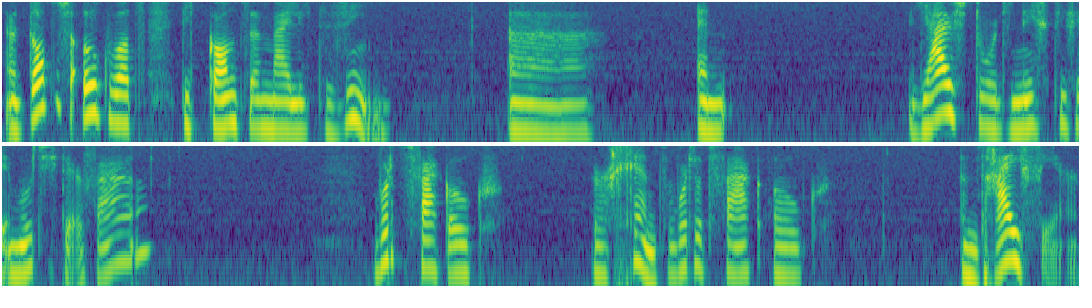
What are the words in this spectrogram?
Nou, dat is ook wat die kanten mij lieten zien. Uh, en juist door die negatieve emoties te ervaren, wordt het vaak ook urgent. Wordt het vaak ook een drijfveer.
